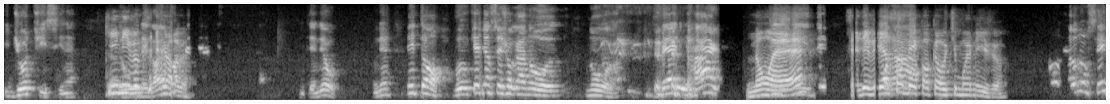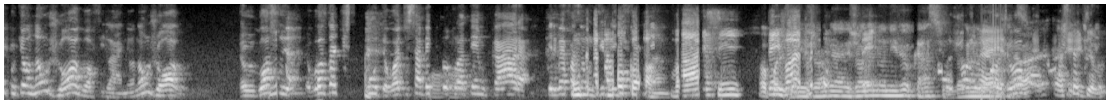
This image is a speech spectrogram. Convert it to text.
idiotice, né? Que nível legal que você é joga? Entendeu? Então, o que adianta você jogar no, no Very Hard? Não é? Você deveria saber qual é o último nível. Eu não sei, porque eu não jogo offline, eu não jogo. Eu gosto, eu gosto da disputa, eu gosto de saber que do outro lado tem um cara que ele vai fazer um drible Vai sim. Tem vários... joga, joga no nível Cássio. Joga no é, nível Cássio. Acho que é aquilo.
